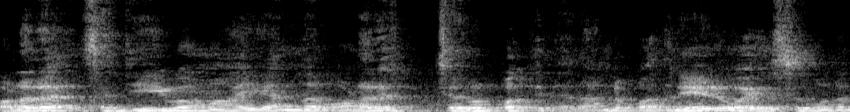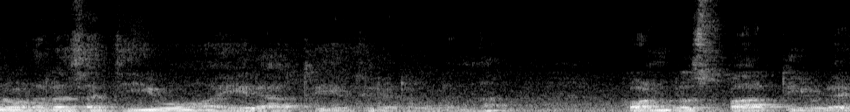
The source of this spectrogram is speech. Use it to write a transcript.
വളരെ സജീവമായി അന്ന് വളരെ ചെറുപ്പത്തിൽ ഏതാണ്ട് പതിനേഴ് വയസ്സ് മുതൽ വളരെ സജീവമായി രാഷ്ട്രീയത്തിൽ ഇടപെടുന്ന കോൺഗ്രസ് പാർട്ടിയുടെ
